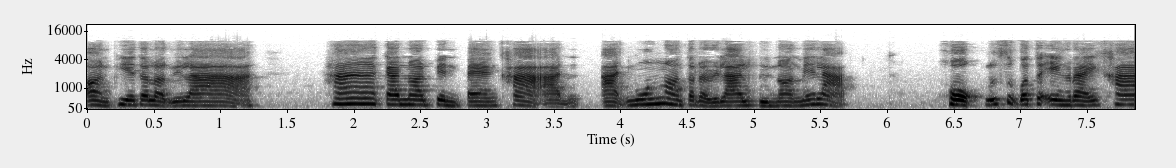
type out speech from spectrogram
อ่อนเพลียตลอดเวลา ห้าการนอนเปลี่ยนแปลงค่ะอาจอาจง่วงนอนตลอดเวลาหรือนอนไม่หลับ 6. รู้สึกว่าตัวเองไร้ค่า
